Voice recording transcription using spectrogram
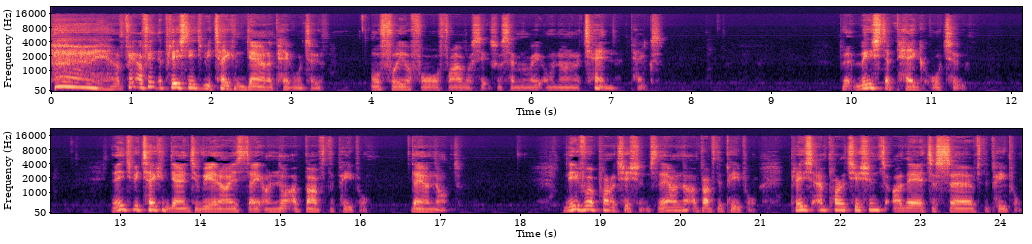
I think I think the police need to be taken down a peg or two, or three or four or five or six or seven or eight or nine or ten pegs, but at least a peg or two. They need to be taken down to realise they are not above the people. They are not. Neither are politicians. They are not above the people. Police and politicians are there to serve the people.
